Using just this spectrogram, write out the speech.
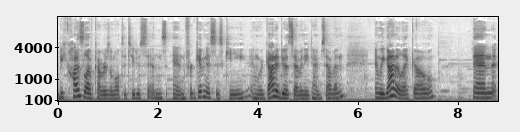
because love covers a multitude of sins and forgiveness is key, and we've got to do it 70 times 7, and we got to let go, then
